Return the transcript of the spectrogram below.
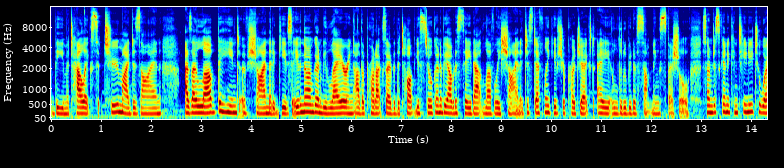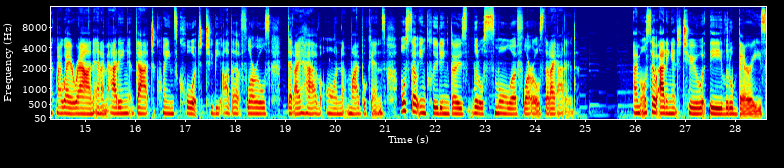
the metallics to my design as I love the hint of shine that it gives. So even though I'm going to be layering other products over the top, you're still going to be able to see that lovely shine. It just definitely gives your project a little bit of something special. So I'm just going to continue to work my way around and I'm adding that Queen's Court to the other florals that I have on my bookends, also including those little smaller florals that I added. I'm also adding it to the little berries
